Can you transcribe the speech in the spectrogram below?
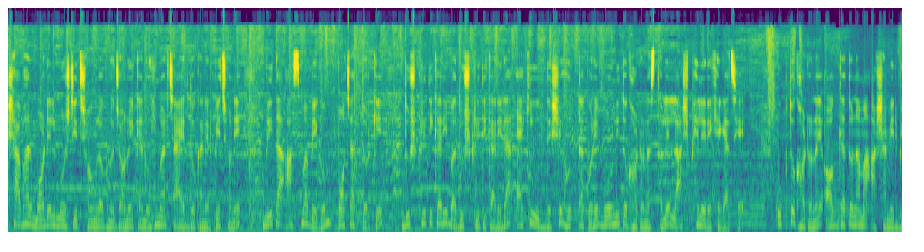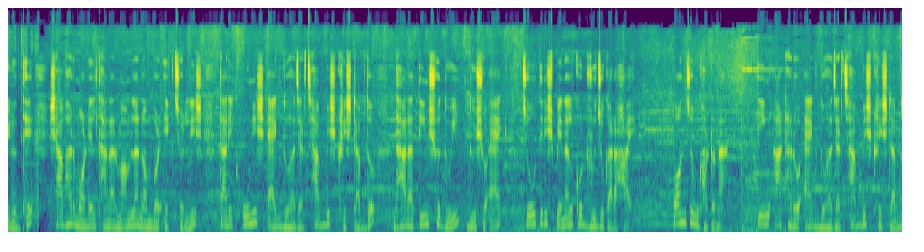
সাভার মডেল মসজিদ সংলগ্ন জনৈকা নহিমার চায়ের দোকানের পেছনে মৃতা আসমা বেগম পঁচাত্তরকে দুষ্কৃতিকারী বা দুষ্কৃতিকারীরা একই উদ্দেশ্যে হত্যা করে বর্ণিত ঘটনাস্থলে লাশ ফেলে রেখে গেছে। উক্ত ঘটনায় অজ্ঞাতনামা আসামির বিরুদ্ধে সাভার মডেল থানার মামলা নম্বর একচল্লিশ, তারিখ উনিশ এক দু হাজার ছাব্বিশ খ্রিস্টাব্দ, ধারা তিনশো দুই, দুইশো এক, চৌত্রিশ পেনাল কোড রুজু করা হয়। পঞ্চম ঘটনা, ইং আঠারো এক দু খ্রিস্টাব্দ,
